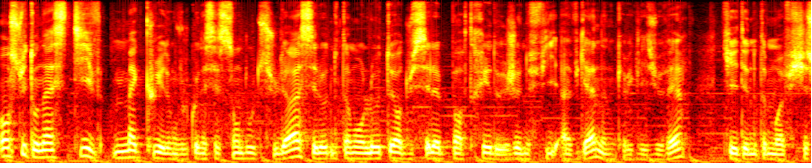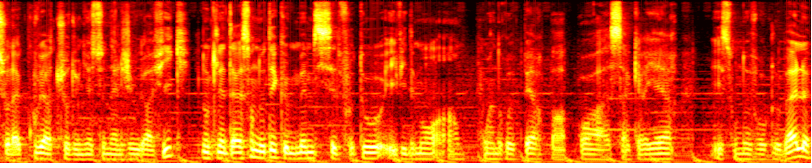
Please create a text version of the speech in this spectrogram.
Ensuite, on a Steve McCurry, donc vous le connaissez sans doute celui-là, c'est notamment l'auteur du célèbre portrait de jeune fille afghane, donc avec les yeux verts, qui était notamment affiché sur la couverture du National Geographic. Donc il est intéressant de noter que même si cette photo est évidemment un point de repère par rapport à sa carrière et son œuvre globale,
